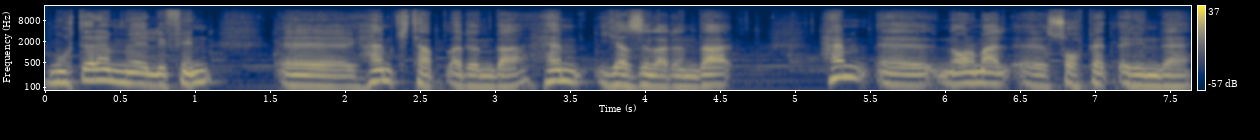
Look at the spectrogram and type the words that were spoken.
muhterem müellifin e, hem kitaplarında hem yazılarında hem e, normal e, sohbetlerinde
